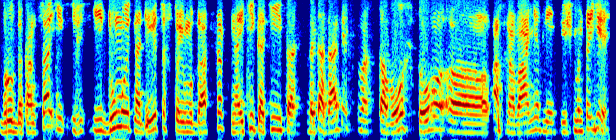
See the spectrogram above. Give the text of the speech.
врут до конца и, и, и думают, надеются, что им удастся найти какие-то доказательства того, что э, основания для импичмента есть.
